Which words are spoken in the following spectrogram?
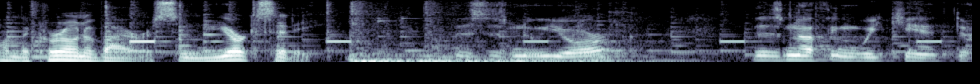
on the coronavirus in New York City. This is New York. There's nothing we can't do.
